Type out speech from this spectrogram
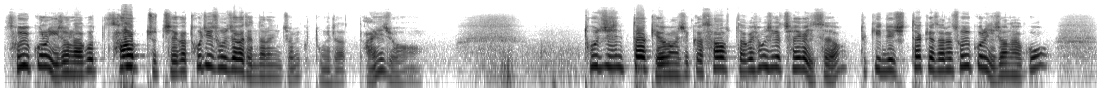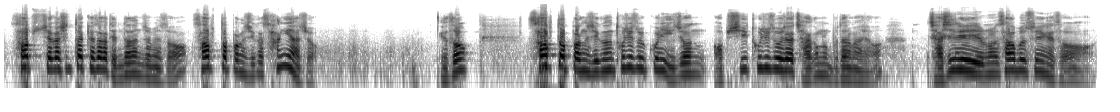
소유권을 이전하고 사업 주체가 토지 소유자가 된다는 점이 동일하 아니죠. 토지 신탁 개발 방식과 사업 신탁은 형식의 차이가 있어요. 특히 이제 신탁회사는 소유권을 이전하고 사업 주체가 신탁회사가 된다는 점에서 사업 신탁 방식과 상이하죠. 그래서 사업 신탁 방식은 토지 소유권이 이전 없이 토지 소유자가 자금을 부담하여 자신의 이름으로 사업을 수행해서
